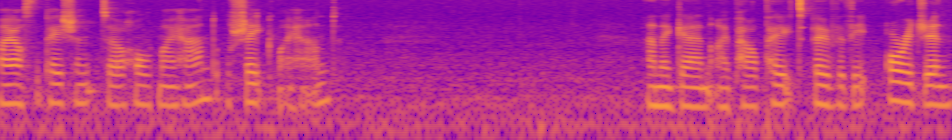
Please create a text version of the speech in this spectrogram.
I ask the patient to hold my hand or shake my hand. And again, I palpate over the origin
